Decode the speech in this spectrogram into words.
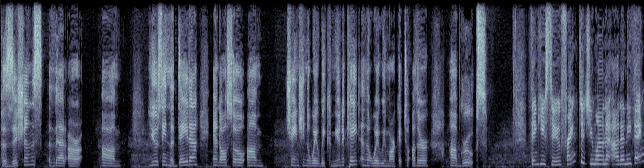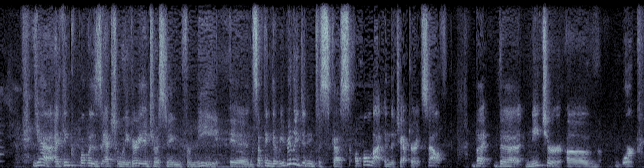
positions that are um, using the data and also um, changing the way we communicate and the way we market to other uh, groups. Thank you, Sue. Frank, did you want to add anything? Yeah, I think what was actually very interesting for me and something that we really didn't discuss a whole lot in the chapter itself but the nature of work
